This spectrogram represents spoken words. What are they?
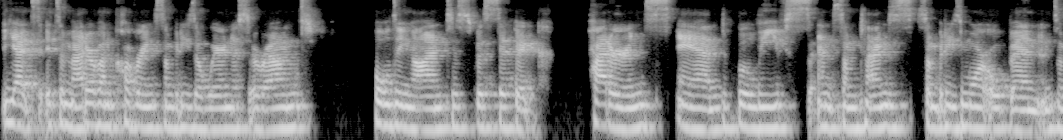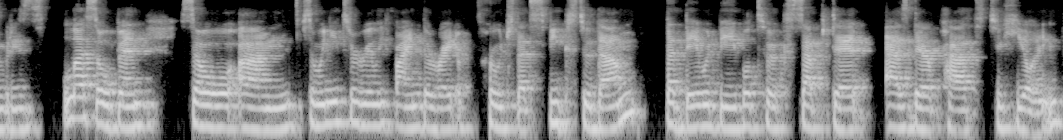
yeah, it's it's a matter of uncovering somebody's awareness around holding on to specific patterns and beliefs, and sometimes somebody's more open and somebody's less open. So um, so we need to really find the right approach that speaks to them that they would be able to accept it as their path to healing.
